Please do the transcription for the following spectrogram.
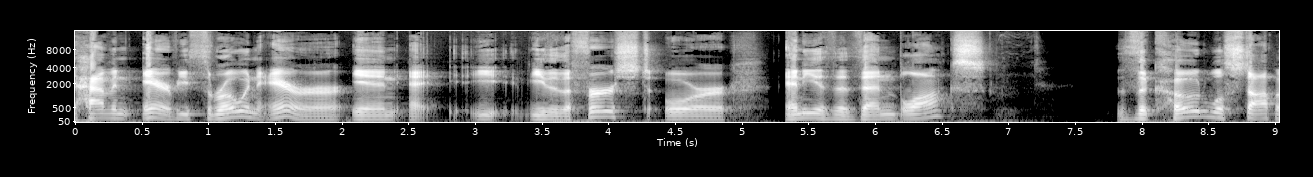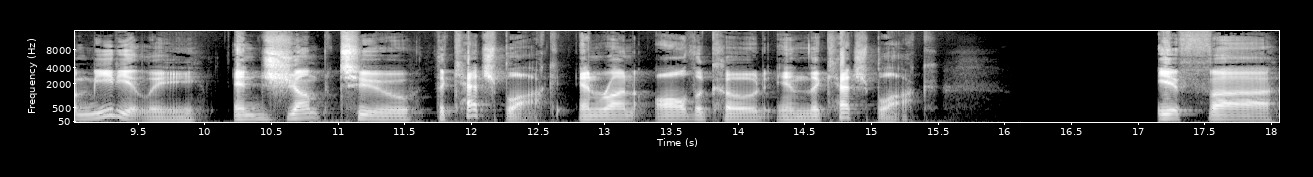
have an error, if you throw an error in uh, either the first or any of the then blocks, the code will stop immediately and jump to the catch block and run all the code in the catch block. If uh,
